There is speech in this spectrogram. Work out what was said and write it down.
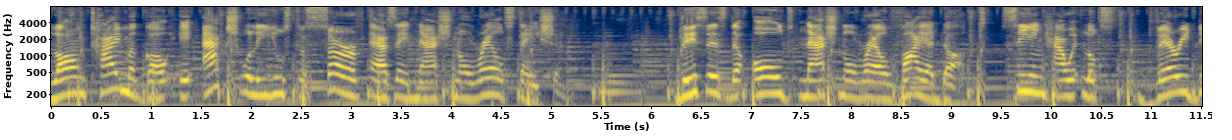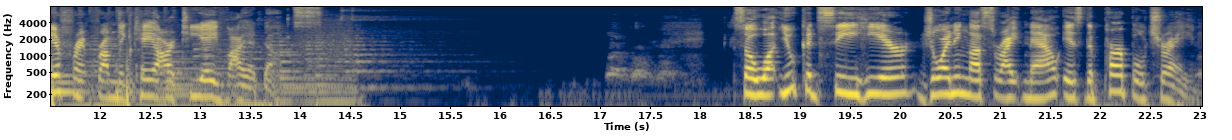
long time ago it actually used to serve as a national rail station. This is the old National Rail Viaduct, seeing how it looks very different from the KRTA viaducts. So what you could see here joining us right now is the purple train.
